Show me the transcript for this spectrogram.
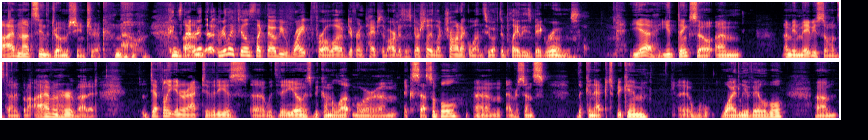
I've not seen the drum machine trick. No, because that, um, really, that, really feels like that would be ripe for a lot of different types of artists, especially electronic ones who have to play these big rooms. Yeah, you'd think so. Um, I mean, maybe someone's done it, but I haven't heard about it. Definitely, interactivity is uh, with video has become a lot more um, accessible um, ever since the Kinect became uh, widely available. Um,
